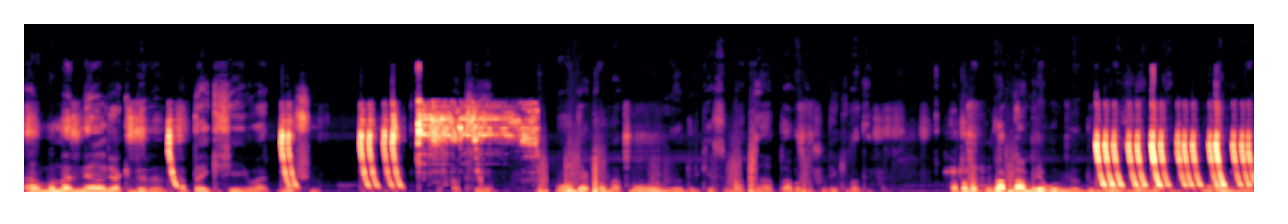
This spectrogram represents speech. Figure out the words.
Ha, bunlar ne olacak durun. Hatta iki şey var. Dur şunu atayım. Ne olacak lan bak bu vurmuyordur kesin. Bakın hatta bakın şuradaki bakın. Hatta bak uzaktan bile vurmuyordur. Vurmuyor.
